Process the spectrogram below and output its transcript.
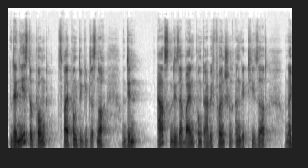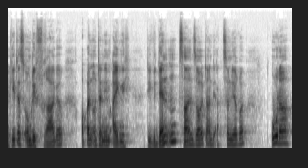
Und der nächste Punkt, zwei Punkte gibt es noch, und den ersten dieser beiden Punkte habe ich vorhin schon angeteasert. Und da geht es um die Frage, ob ein Unternehmen eigentlich Dividenden zahlen sollte an die Aktionäre oder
